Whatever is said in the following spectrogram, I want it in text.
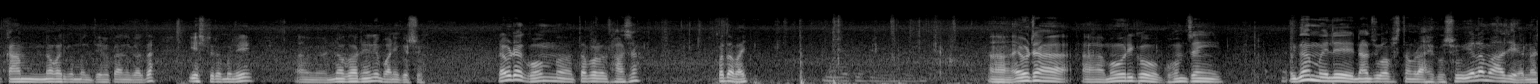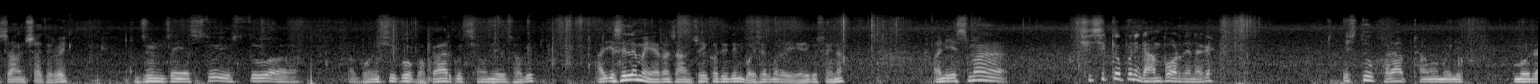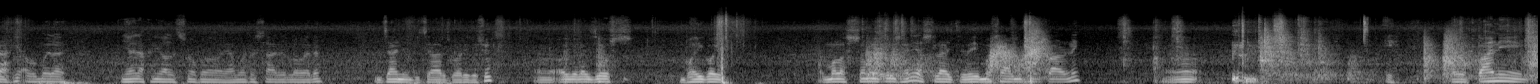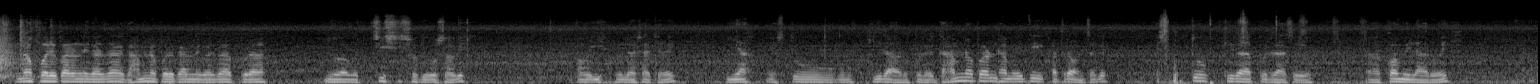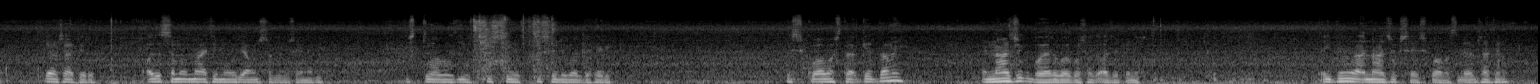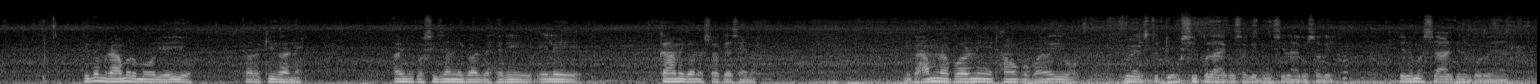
काम नगरेको मैले देखेको कारणले गर्दा यसतिर मैले नगर्ने नै भनेको छु। एउटा घुम तपाईँलाई थाहा छ? कता भाइ? एउटा मौरीको घुम चाहिँ एकदम मैले नाजुक अवस्थामा राखेको छु। यसलाई म आज हेर्न चाहन्छु साथीहरू है। जुन चाहिँ यस्तो यस्तो भैँसीको भकारको छेउनीहरू छ कि। आज यसैलाई म हेर्न चाहन्छु है। कति दिन भइसक्यो मैले हेरेको छैन। अनि यसमा छिसिक्क पनि घाम पर्दैन क्या यस्तो खराब ठाउँमा मैले म राखेँ। अब मैले यहाँ राख्ने हाल्छु अब यहाँबाट सारेर लगाएर जाने विचार गरेको छु। अहिलेलाई जे भइगयो। मलाई समय पनि छैन यसलाई धेरै म सार्नु पनि पार्ने ए अब पानी नपरेको कारणले गर्दा घाम नपरेको कारणले गर्दा पुरा यो अब चिसिसकेको छ कि। अब यी बेला साथीहरू है यहाँ यस्तो किराहरू पऱ्यो घाम नपर्ने ठाउँमा यति खतरा हुन्छ कि? यस्तो किरा परिरहेको छ यो कमिलाहरू है। त्यहाँ साथीहरू अझैसम्म माथि मौरी आउन सकेको छैन कि? यस्तो अब यो चिसो चिसोले गर्दाखेरि यसको अवस्था एकदमै नाजुक भएर गएको छ अझै पनि। एकदमै नाजुक छ यसको अवस्था। साथीहरू एकदम राम्रो मौरी है यो तर के गर्ने? अहिलेको सिजनले गर्दाखेरि यसले कामै गर्न सकेको छैन। यो घाम नपर्ने ठाउँको भयो यो पुरा यस्तो ढुसी पो लागेको छ कि ढुसी लागेको छ कि? त्यसले म सारिदिनु पऱ्यो यहाँ।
